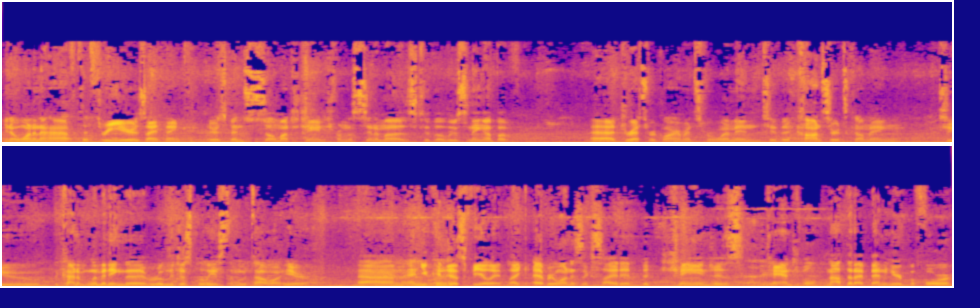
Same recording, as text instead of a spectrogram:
you know, one and a half to three years, I think there's been so much change from the cinemas to the loosening up of uh, dress requirements for women to the concerts coming to the kind of limiting the religious police, the mutawa here. Um, and you can just feel it. Like everyone is excited. The change is tangible. Not that I've been here before.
